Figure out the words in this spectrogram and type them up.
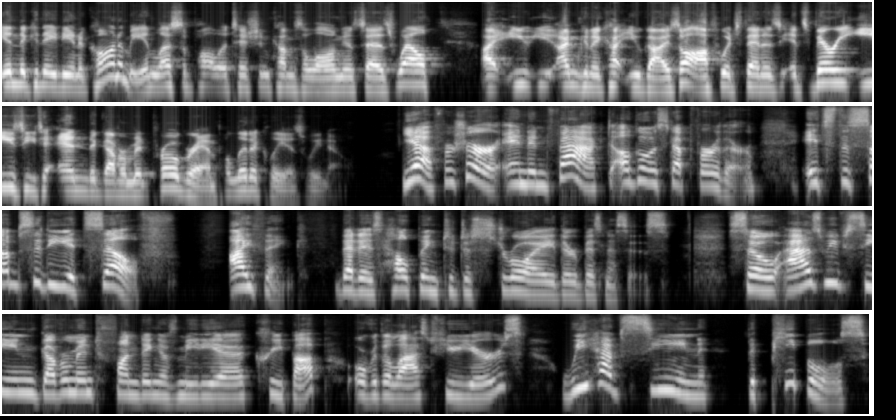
in the Canadian economy unless a politician comes along and says, well, I, you, you, I'm going to cut you guys off, which then is it's very easy to end a government program politically, as we know. Yeah, for sure. And in fact, I'll go a step further. It's the subsidy itself, I think, that is helping to destroy their businesses. So, as we've seen government funding of media creep up over the last few years, we have seen the people's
